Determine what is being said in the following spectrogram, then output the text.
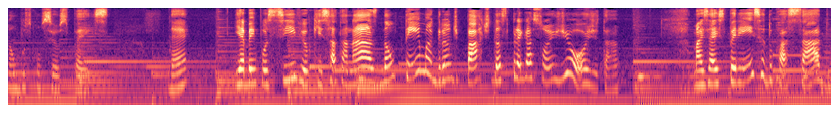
não buscam seus pés, né? E é bem possível que Satanás não tema grande parte das pregações de hoje, tá? Mas a experiência do passado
